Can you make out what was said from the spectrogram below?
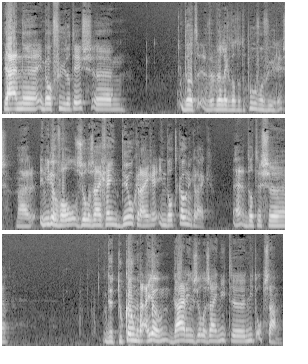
Ja, en eh, in welk vuur dat is, ehm, dat, wellicht dat het de poel van vuur is. Maar in ieder geval zullen zij geen deel krijgen in dat koninkrijk. Dat is eh, de toekomende aion, daarin zullen zij niet, eh, niet opstaan.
